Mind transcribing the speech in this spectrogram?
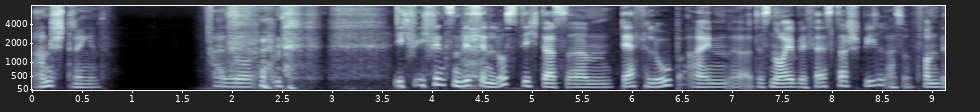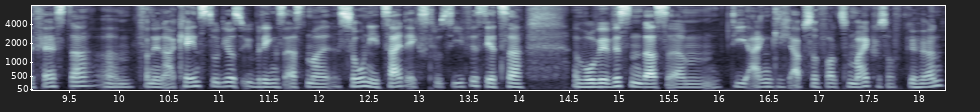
Anstrengend. Also Ich, ich finde es ein bisschen lustig, dass ähm, Deathloop, ein, äh, das neue Bethesda-Spiel, also von Bethesda, ähm, von den Arcane Studios, übrigens erstmal Sony zeitexklusiv ist, jetzt äh, wo wir wissen, dass ähm, die eigentlich ab sofort zu Microsoft gehören.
